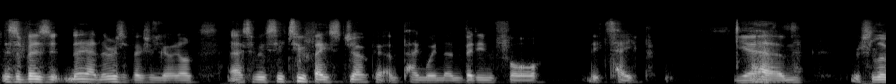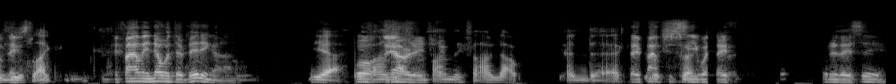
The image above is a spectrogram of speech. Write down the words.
There's a vision. Yeah, there is a vision going on. Uh, so we see Two Face, Joker, and Penguin then bidding for the tape. Yeah. Um, which lovely is like, they finally know what they're bidding on. yeah. Well, finally, they already- finally found out, and uh, They finally see what they. What do they see?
